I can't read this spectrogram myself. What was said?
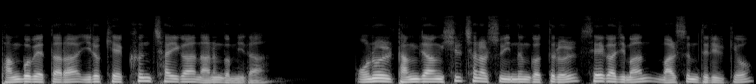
방법에 따라 이렇게 큰 차이가 나는 겁니다. 오늘 당장 실천할 수 있는 것들을 세 가지만 말씀드릴게요.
